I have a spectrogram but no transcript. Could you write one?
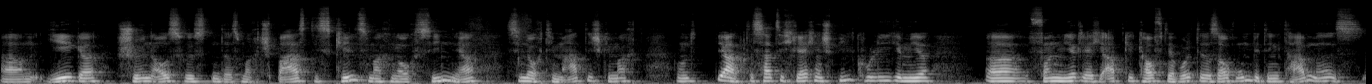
ähm, Jäger schön ausrüsten, das macht Spaß, die Skills machen auch Sinn, ja, sind auch thematisch gemacht und ja, das hat sich gleich ein Spielkollege mir äh, von mir gleich abgekauft. Der wollte das auch unbedingt haben. Es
